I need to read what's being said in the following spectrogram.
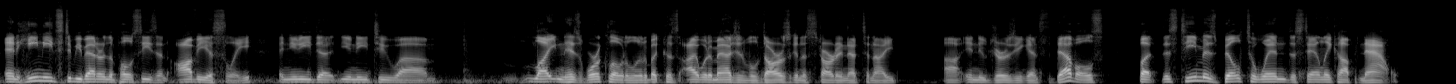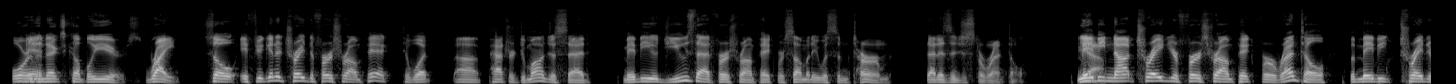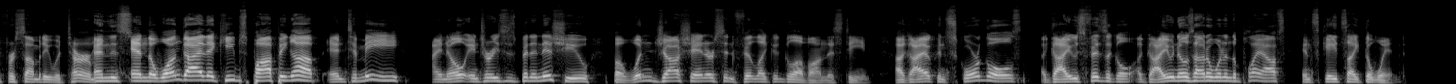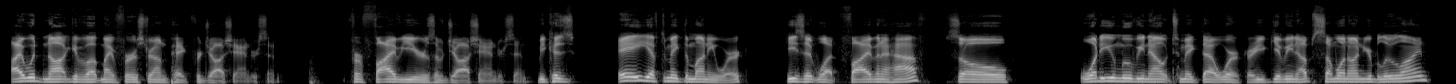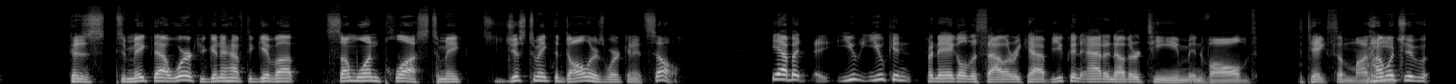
And he needs to be better in the postseason, obviously. And you need to you need to um, lighten his workload a little bit because I would imagine Vladar is going to start in that tonight uh, in New Jersey against the Devils. But this team is built to win the Stanley Cup now. or in the next couple years. Right. So if you're going to trade the first round pick to what uh, Patrick Dumont just said, maybe you'd use that first round pick for somebody with some term that isn't just a rental. Maybe Yeah. not trade your first round pick for a rental, but maybe trade it for somebody with term. And this And the one guy that keeps popping up, and to me, I know injuries has been an issue, but wouldn't Josh Anderson fit like a glove on this team? A guy who can score goals, a guy who's physical, a guy who knows how to win in the playoffs and skates like the wind. I would not give up my first round pick for Josh Anderson. For 5 years of Josh Anderson because A, you have to make the money work. He's at what, five and a half? So what are you moving out to make that work? Are you giving up someone on your blue line? Because to make that work, you're gonna have to give up someone plus to make just to make the dollars work in itself. Yeah, but uh, you you can finagle the salary cap. You can add another team involved to take some money. How much of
